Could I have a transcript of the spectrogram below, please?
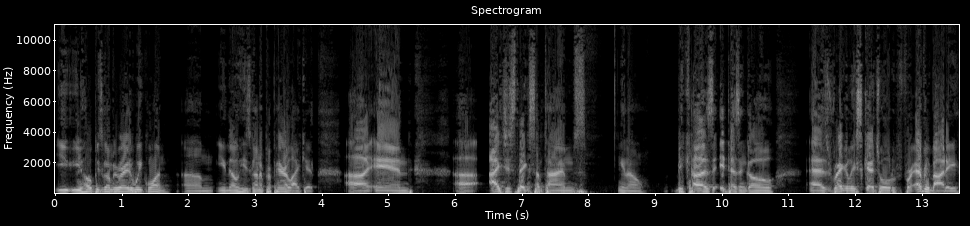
you, you hope he's going to be ready to week one. Um, you know, he's going to prepare like it, uh, and uh, I just think sometimes, you know, because it doesn't go as regularly scheduled for everybody,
